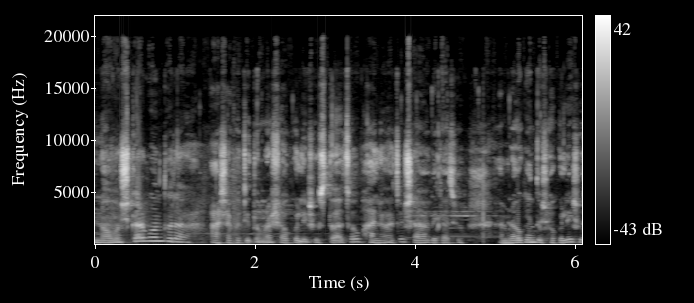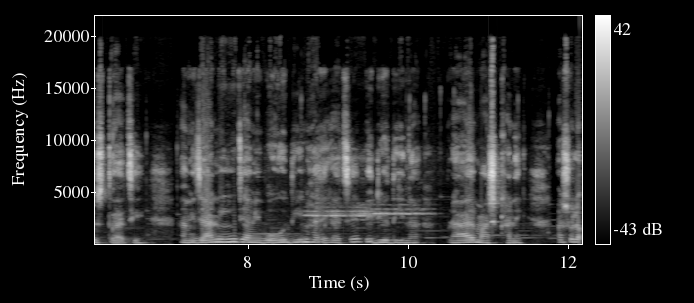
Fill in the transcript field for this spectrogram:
নমস্কার বন্ধুরা, আশা করছি তোমরা সকলেই সুস্থ আছো, ভালো আছো, স্বাভাবিক আছো। আমরাও কিন্তু সকলেই সুস্থ আছি। আমি জানি যে আমি বহুদিন হয়ে গেছে ভিডিও দিই না, প্রায় মাসখানেক। আসলে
